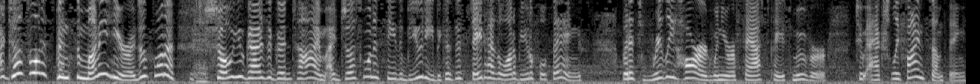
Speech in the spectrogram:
I just want to spend some money here. I just want to show you guys a good time. I just want to see the beauty because this state has a lot of beautiful things, but it's really hard when you're a fast-paced mover to actually find something.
